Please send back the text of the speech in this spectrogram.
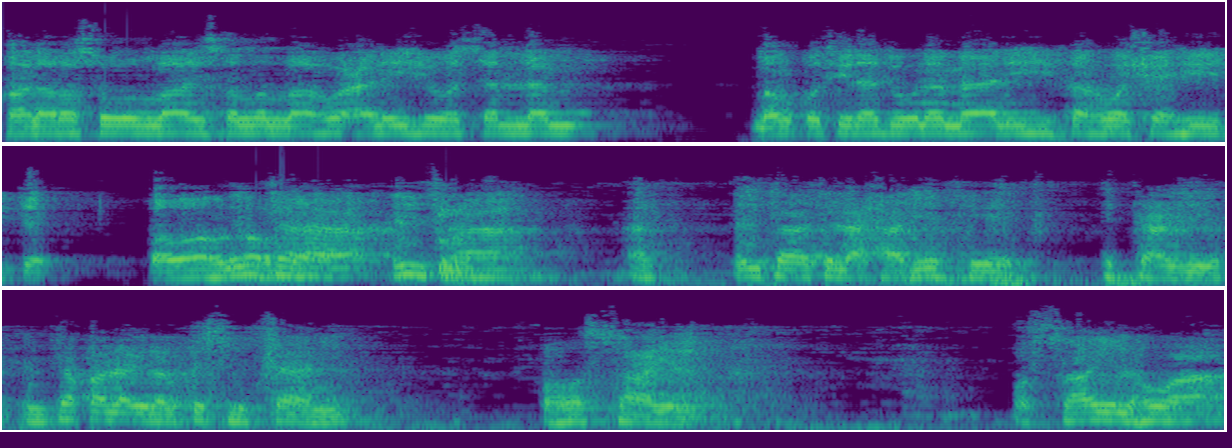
قال رسول الله صلى الله عليه وسلم من قتل دون ماله فهو شهيد. رواه انتهى انتهى انتهت الأحاديث في التعزير. انتقل إلى القسم الثاني وهو الصايل. والصايل هو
